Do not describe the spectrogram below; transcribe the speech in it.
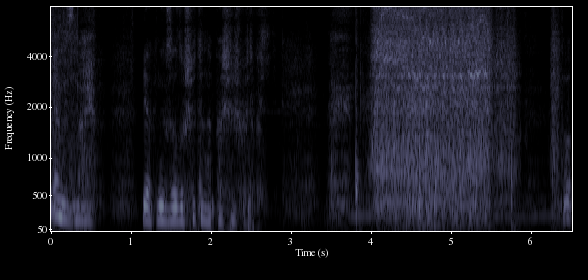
Я не знаю, як них задушити на першій швидкості. То...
